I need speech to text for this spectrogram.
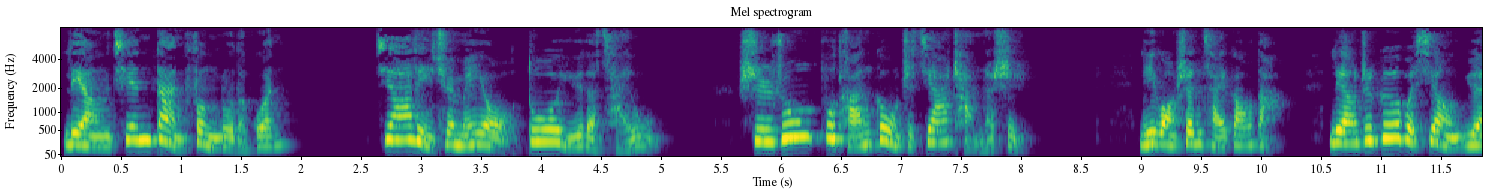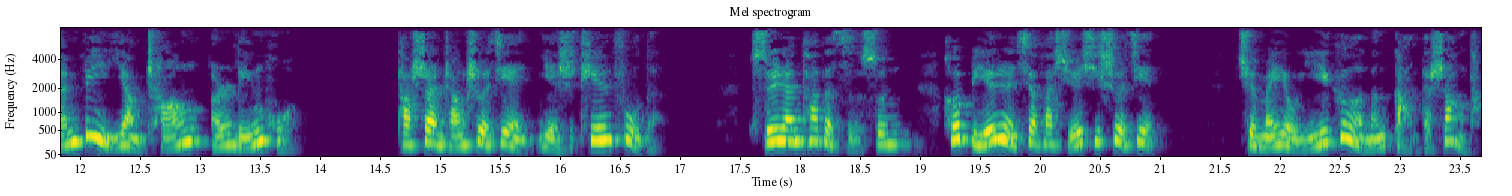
两千担俸禄的官，家里却没有多余的财物，始终不谈购置家产的事。李广身材高大，两只胳膊像圆臂一样长而灵活。他擅长射箭，也是天赋的。虽然他的子孙和别人向他学习射箭，却没有一个能赶得上他。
